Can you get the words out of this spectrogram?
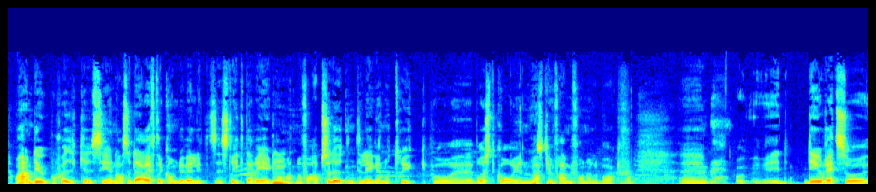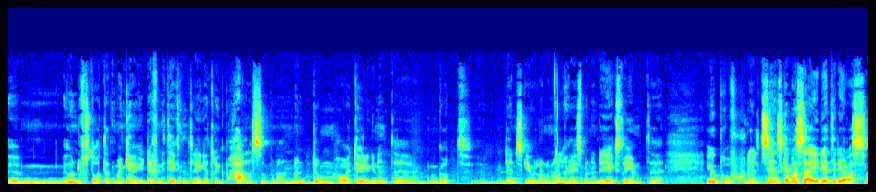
Och han dog på sjukhus senare så därefter kom det väldigt strikta regler Mm. om att man får absolut inte lägga något tryck på eh, bröstkorgen varken framifrån eller bakifrån. Eh, Det är ju rätt så um, underförstått att man kan ju definitivt inte lägga tryck på halsen på någon. Men de har ju tydligen inte gått den skolan, de här Nej. polismännen. Det är extremt eh, oprofessionellt. Sen ska man säga det till deras...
